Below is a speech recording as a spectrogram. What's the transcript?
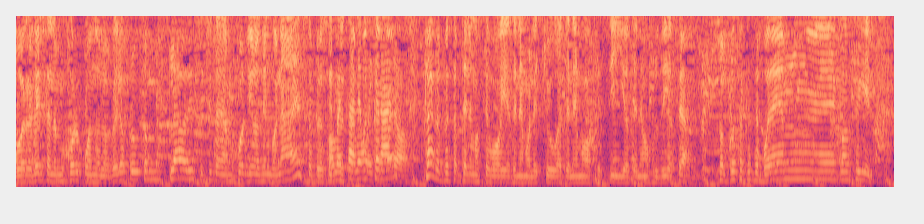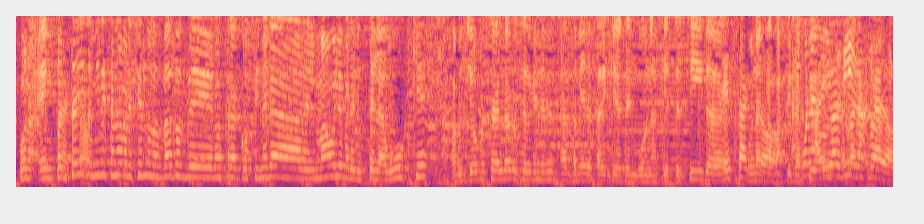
O de repente a lo mejor cuando los ve los productos mezclados dice, chuta, a lo mejor yo no tengo nada de eso, pero si O me sale empezamos a muy cargar- caro. Claro, empezamos- tenemos cebolla, tenemos lechuga, tenemos quesillo, tenemos frutilla, o sea, son cosas que se pueden eh, conseguir. Bueno, en Exacto. pantalla también están apareciendo los datos de nuestra cocinera del Maule para que usted la busque. Aprovechemos para pasar el dato si alguien de Santa Antonio sabéis que yo tengo una fiestecita, Exacto. una capacitación. Ahí van, van a, claro,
